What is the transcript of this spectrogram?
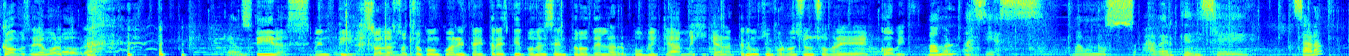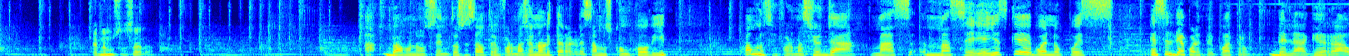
¿cómo se llamó la obra? Mentiras, mentiras. Son las 8 con 43 tiempo del centro de la República Mexicana. Tenemos información sobre COVID. vámonos, así es. Vámonos a ver qué dice Sara. ¿Tenemos a Sara? Ah, vámonos entonces a otra información. Ahorita regresamos con COVID. Vámonos a información ya más, más seria. Y es que, bueno, pues es el día 44 de la guerra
